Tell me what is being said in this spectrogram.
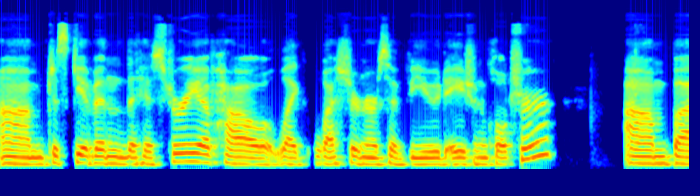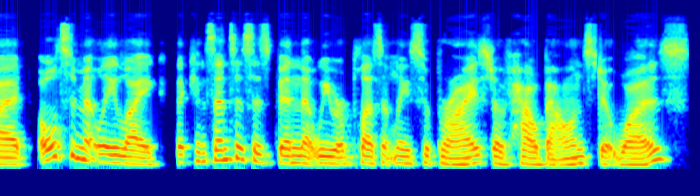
Um, just given the history of how like Westerners have viewed Asian culture. Um, but ultimately, like the consensus has been that we were pleasantly surprised of how balanced it was.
